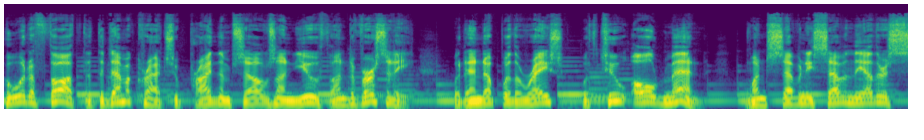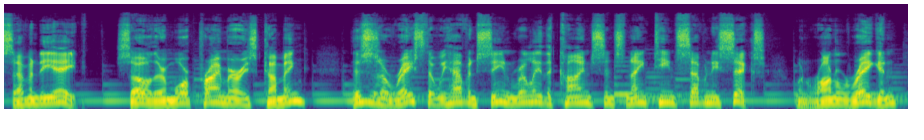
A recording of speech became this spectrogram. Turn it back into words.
Who would have thought that the Democrats, who pride themselves on youth, on diversity, would end up with a race with two old men? One's 77, the other 78. So there are more primaries coming. This is a race that we haven't seen really the kind since 1976, when Ronald Reagan,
